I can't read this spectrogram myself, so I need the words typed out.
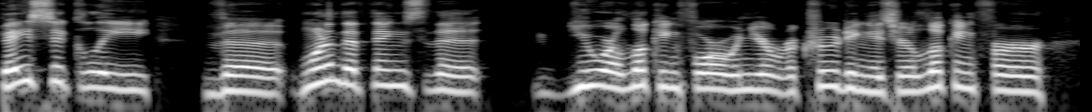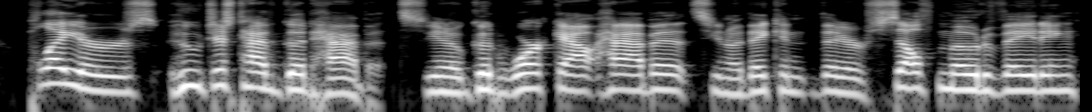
basically the one of the things that you are looking for when you're recruiting is you're looking for players who just have good habits, you know, good workout habits, you know, they can they're self-motivating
